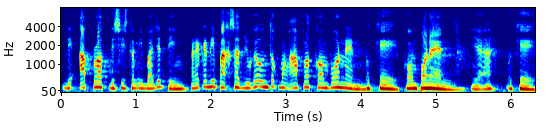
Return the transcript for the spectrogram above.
di-upload di sistem e-budgeting, mereka dipaksa juga untuk mengupload komponen. Oke, komponen. Ya. Oke.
